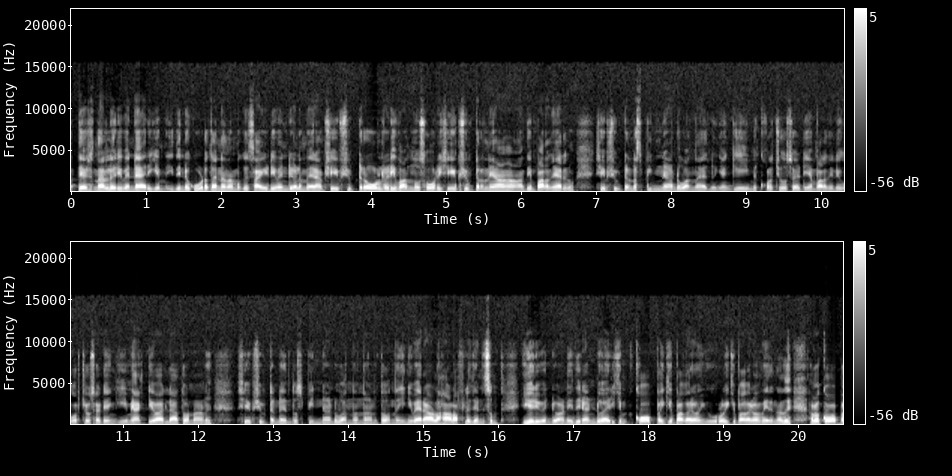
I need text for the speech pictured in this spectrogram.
അത്യാവശ്യം നല്ലൊരു ഇവന്റ് ആയിരിക്കും. ഇതിന്റെ കൂടെ തന്നെ നമുക്ക് സൈഡ് ഇവന്റുകളും വരാം. ഷേപ്പ് ഷിഫ്റ്റർ ഓൾറെഡി വന്നു സോറി ഷേപ്പ് ഷിഫ്റ്ററിനെ ആദ്യം പറഞ്ഞായിരുന്നു. ഷേപ്പ് ഷിഫ്റ്ററിന്റെ സ്പിന്നാണ്ട് വന്നായിരുന്നു. ഞാൻ ഗെയിം കുറച്ച് ദിവസമായിട്ട് ഞാൻ പറഞ്ഞില്ലേ? കുറച്ച് ദിവസമായിട്ട് ഞാൻ ഗെയിം ആക്റ്റീവ് അല്ലാത്തതുകൊണ്ടാണ് ഷേപ്പ് ഷിഫ്റ്ററിന്റെ എന്തോ സ്പിന്നാണ്ട് വന്നെന്നാണ് തോന്നുന്നത് ഇനി വരാനുള്ള ഹാൾ ഓഫ് ലെജൻസും ഈ ഒരു ഇവന്റുമാണ് ഇത് രണ്ടും ആയിരിക്കും കോപ്പയ്ക്ക് പകരവും യൂറോയ്ക്ക് പകരവും വരുന്നത്. അപ്പോൾ കോപ്പ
